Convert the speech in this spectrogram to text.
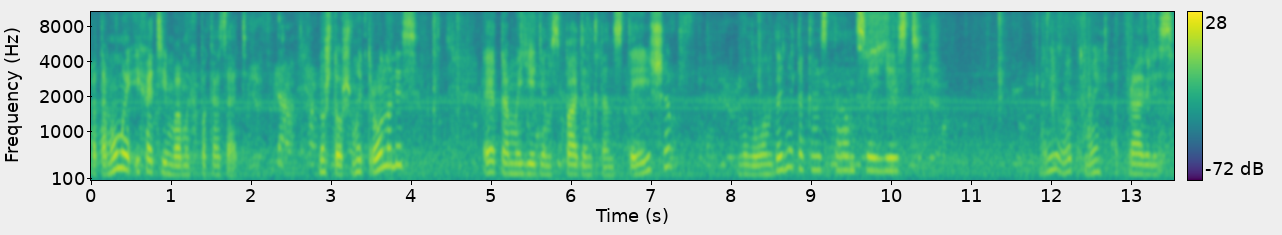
Потому мы и хотим вам их показать. Да. Ну что ж, мы тронулись. Это мы едем с Паддингтон Стейшн. В Лондоне такая станция есть. И вот мы отправились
